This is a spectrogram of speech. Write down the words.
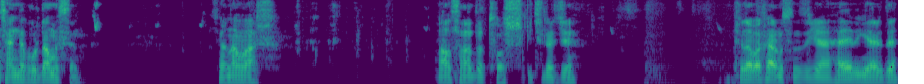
Sen de burada mısın? Canavar. Al sana da toz bit ilacı. Şuna bakar mısınız ya? Her yerde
